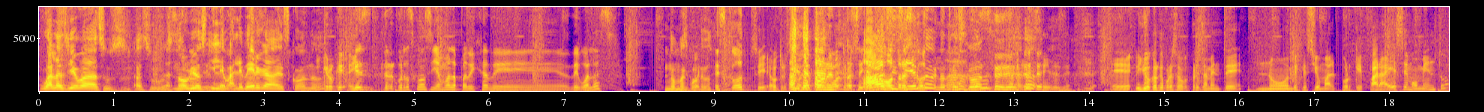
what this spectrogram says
Wallace lleva a sus, a sus novios y le vale verga a Scott, ¿no? Y creo que... ¿Qué es- ¿Te recuerdas cómo se llama la pareja de, de Wallace? No me acuerdo. Scott. Sí, otro Y le ponen, otro se llama Ah, sí, otro cierto, Scott. el otro Scott. sí, sí, sí. Eh, y yo creo que por eso precisamente no envejeció mal, porque para ese momento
